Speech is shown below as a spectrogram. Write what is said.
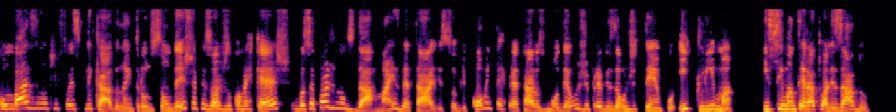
com base no que foi explicado na introdução deste episódio do Comercast, você pode nos dar mais detalhes sobre como interpretar os modelos de previsão de tempo e clima e se manter atualizado?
